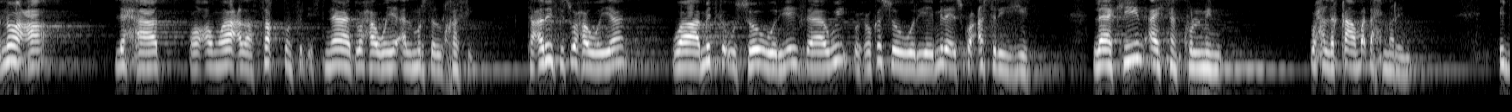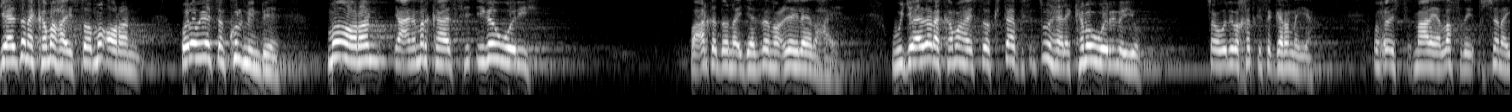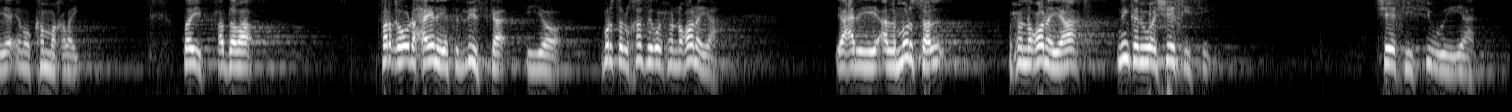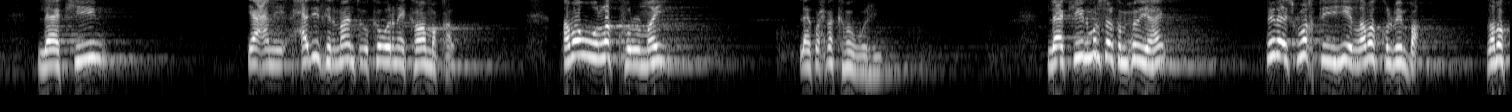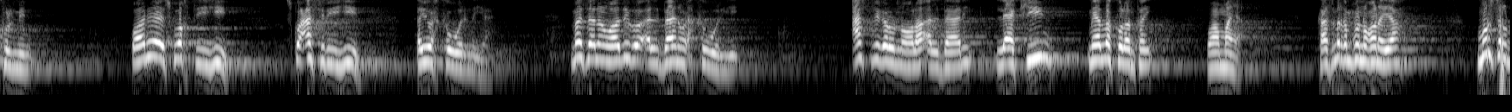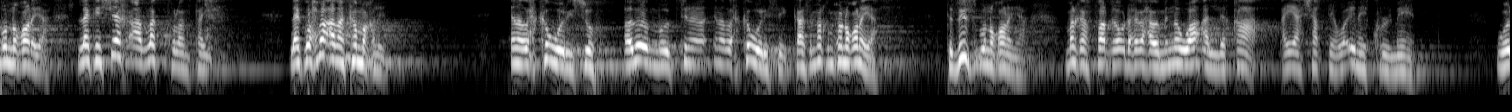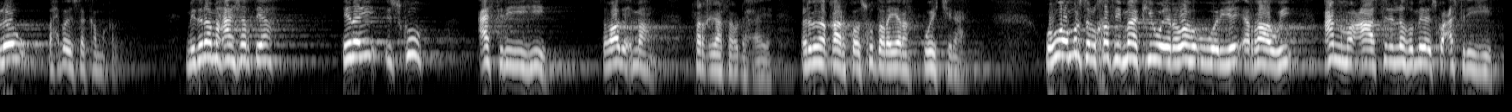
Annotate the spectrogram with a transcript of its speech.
nooca lixaad oo anwaacda saktun fi lisnaad waxaa weeye almursal alkhafi. Tacriifkiis waxaa weeyaan waa midka uu soo wariyey raawi wuxuu ka soo wariyey mid ay isku casri yihiin laakiin aysan kulmin wax liqaa ma dhex marin. Ijaazana kama haysto ma oran walow yaysan kulminbe ma oran yani markaas iga wari. Waa arki doonnaa ijaazada noocyaday leedahay wijaadana kama haysto kitaabkiis intuu helay kama warinayo. Isagoo weliba khadkiisa garanaya. Wuxuu isticmaalaya lafdi tusinaya inuu ka maqlay. Ayib haddaba farqiga udhaxaynaya tadliiska iyo mursal khafiga wuxuu noqonayaa yani almursal wuxuu noqonayaa ninkani waa sheekhiisii sheekhiisii weeyaan. Laakiin yani xadiidkan maanta uu ka warinaya kama maqal. Ama wuu la kulmay laakiin waxba kama warin. Laakiin mursalku muxuu yahay ninay isku wakti yihiin lama kulminba lama kulmin. Waa ninay isku wakti yihiin isku casri yihiin ayuu wax ka warinaya maalan waa adigoo albaani wax ka wariyey. Casrigalu noolaa albaani laakiin miyaad la kulantay. Waa maya. Kaas marka muxuu noqonayaa? Mursal buu noqonaya laakiin sheekh aad la kulantay. Laakiin waxba aadan ka maqlin inaad wax ka wariso adood moodsin inaad wax ka warisay. Kaasi marka muxuu noqonaya tadliis buu noqonaya marka farqiga udhexe waxa midna waa alliqaa ayaa shardiga waa inay kulmeen. Walow waxba yuusan ka maqlin midna maxaa shardi ah? Inay isku casri yihiin. Sawaadix maaha farqigaasa udhexeeya culimada qaarkood isku darayana way jiraan. Wa huwa mursal khafi maa kii way rawaahu uu wariyey araawi can lahu miday isku casri yihiin.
